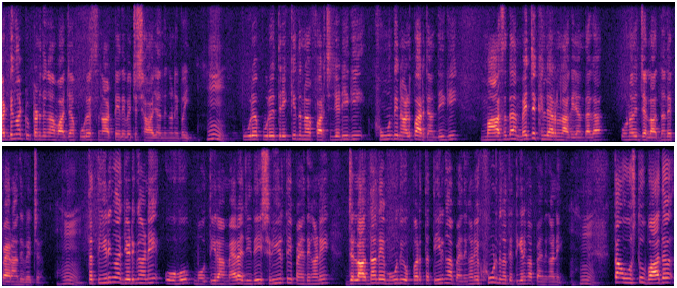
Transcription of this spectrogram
ਹੱਡੀਆਂ ਟੁੱਟਣ ਦੀਆਂ ਆਵਾਜ਼ਾਂ ਪੂਰੇ ਸਨਾਟੇ ਦੇ ਵਿੱਚ ਛਾ ਜਾਂਦੀਆਂ ਨੇ ਬਈ। ਹੂੰ। ਪੂਰੇ ਪੂਰੇ ਤਰੀਕੇ ਦੇ ਨਾਲ ਫਰਸ਼ ਜਿਹੜੀ ਹੈਗੀ ਖੂਨ ਦੇ ਨਾਲ ਭਰ ਜਾਂਦੀ ਹੈਗੀ ਮਾਸ ਦਾ ਮਿੱਝ ਖਿਲਰਨ ਲੱਗ ਜਾਂਦਾਗਾ ਉਹਨਾਂ ਦੇ ਜਲਾਦਾਂ ਦੇ ਪੈਰਾਂ ਦੇ ਵਿੱਚ। ਹੂੰ। ਤਤੀਰੀਆਂ ਜਿਹੜੀਆਂ ਨੇ ਉਹ ਮੋਤੀ ਰਾਮ ਮਹਿਰਾ ਜੀ ਦੇ ਸਰੀਰ ਤੇ ਪੈਂਦੀਆਂ ਨੇ ਜਲਾਦਾਂ ਦੇ ਮੂੰਹ ਦੇ ਉੱਪਰ ਤਤੀਰੀਆਂ ਪੈਂਦੀਆਂ ਨੇ ਖੂਨ ਦੀਆਂ ਤਤੀਰੀਆਂ ਪੈਂਦੀਆਂ ਨੇ। ਹੂੰ। ਤਾਂ ਉਸ ਤੋਂ ਬਾਅਦ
